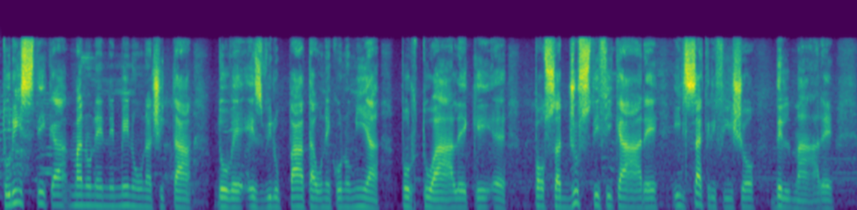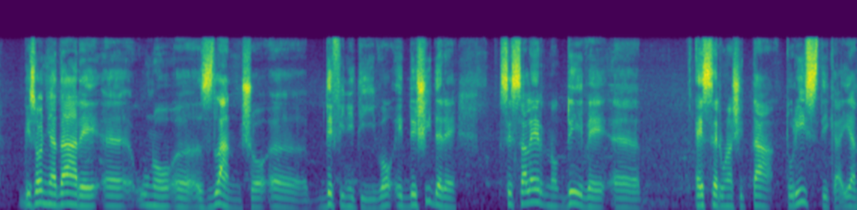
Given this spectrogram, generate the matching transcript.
turistica ma non è nemmeno una città dove è sviluppata un'economia portuale che eh, possa giustificare il sacrificio del mare bisogna dare eh, uno eh, slancio eh, definitivo e decidere se Salerno deve eh, essere una città turistica e ha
